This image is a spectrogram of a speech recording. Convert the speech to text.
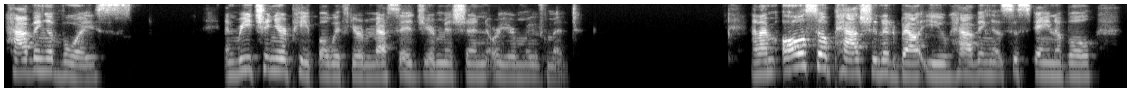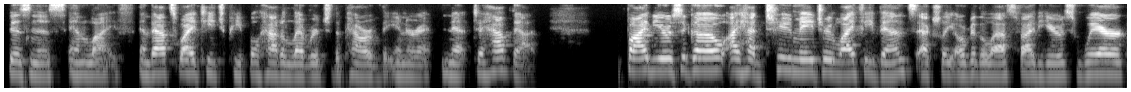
having a voice, and reaching your people with your message, your mission, or your movement. And I'm also passionate about you having a sustainable business and life. And that's why I teach people how to leverage the power of the internet to have that. Five years ago, I had two major life events, actually, over the last five years, where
